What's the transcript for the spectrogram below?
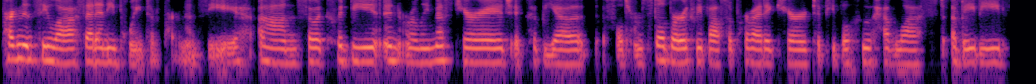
pregnancy loss at any point of pregnancy. Um, so it could be an early miscarriage, it could be a full-term stillbirth. We've also provided care to people who have lost a baby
